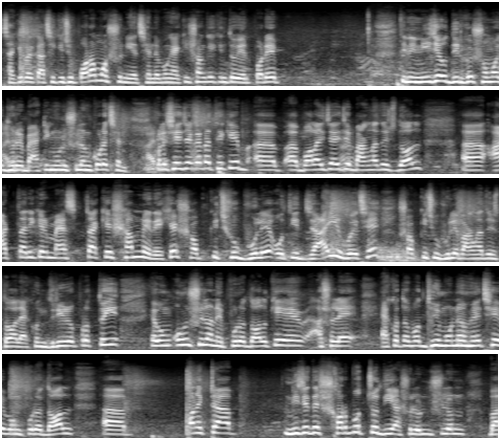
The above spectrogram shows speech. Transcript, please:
সাকিবের কাছে কিছু পরামর্শ নিয়েছেন এবং একই সঙ্গে কিন্তু এরপরে তিনি নিজেও দীর্ঘ সময় ধরে ব্যাটিং অনুশীলন করেছেন। ফলে সেই জায়গাটা থেকে বলাই যায় যে বাংলাদেশ দল আট তারিখের ম্যাচটাকে সামনে রেখে সব কিছু ভুলে অতীত যাই হয়েছে সব কিছু ভুলে বাংলাদেশ দল এখন দৃঢ় প্রত্যয়ী এবং অনুশীলনে পুরো দলকে আসলে একতাবদ্ধই মনে হয়েছে এবং পুরো দল অনেকটা নিজেদের সর্বোচ্চ দিয়ে আসলে অনুশীলন বা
